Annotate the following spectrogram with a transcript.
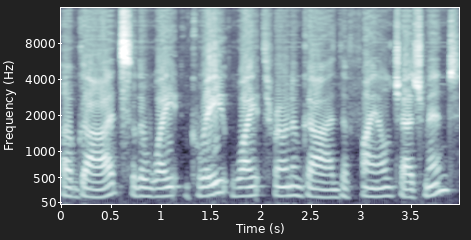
of God. So the white, great white throne of God, the final judgment.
